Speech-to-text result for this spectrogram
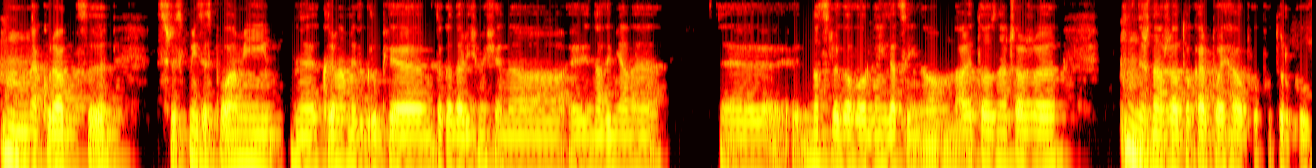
Akurat z wszystkimi zespołami, które mamy w grupie, dogadaliśmy się na, na wymianę e, noclegowo-organizacyjną, no ale to oznacza, że, że nasz autokar pojechał po, po Turków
